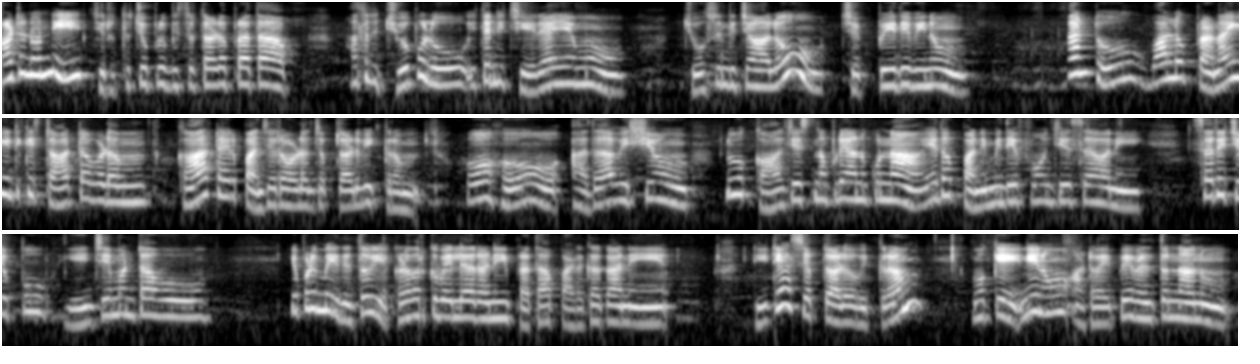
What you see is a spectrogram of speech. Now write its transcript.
అటు నుండి చిరుత చూపులు విసురుతాడు ప్రతాప్. అతని చూపులు ఇతన్ని చేరాయేమో. చూసింది చాలు చెప్పేది విను అంటూ వాళ్ళు ప్రణయ్ ఇంటికి స్టార్ట్ అవ్వడం కార్ టైర్ పంచర్ అవడం చెప్తాడు విక్రమ్. ఓహో అదా విషయం. నువ్వు కాల్ చేసినప్పుడే అనుకున్నా ఏదో పని మీదే ఫోన్ చేసావని సరే చెప్పు ఏం చేయమంటావు? ఇప్పుడు మీరిద్దరూ ఎక్కడి వరకు వెళ్ళారని ప్రతాప్ అడగగానే డీటెయిల్స్ చెప్తాడు విక్రమ్. ఓకే నేను అటువైపే వెళ్తున్నాను.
